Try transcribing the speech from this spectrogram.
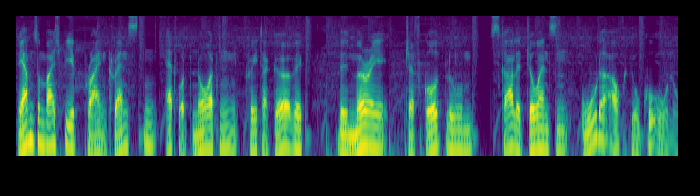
Wir haben zum Beispiel Brian Cranston, Edward Norton, Greta Gerwig, Bill Murray, Jeff Goldblum, Scarlett Johansson oder auch Yoko Ono.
